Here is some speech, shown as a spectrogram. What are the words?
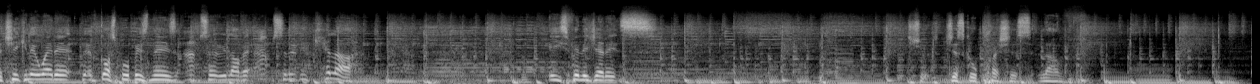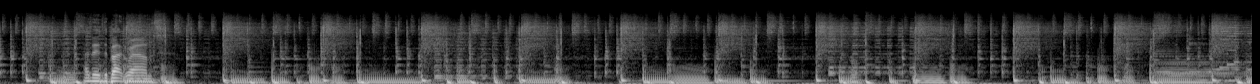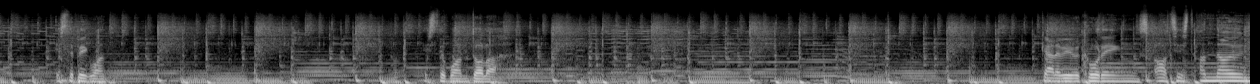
A cheeky little edit, bit of gospel business, absolutely love it, absolutely killer. East Village edits. Just called Precious Love. And in the background, it's the big one. The one dollar. Gallery recordings, artist unknown.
